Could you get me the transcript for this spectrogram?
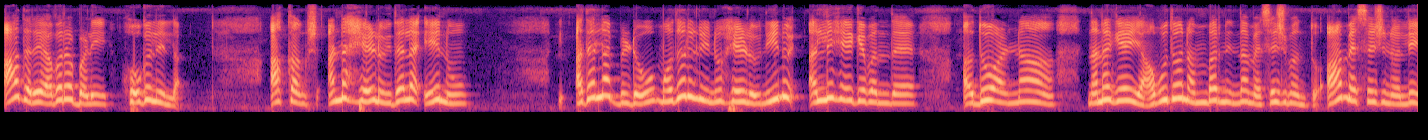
ಆದರೆ ಅವರ ಬಳಿ ಹೋಗಲಿಲ್ಲ. ಆಕಾಂಕ್ಷ್, ಅಣ್ಣ ಹೇಳು, ಇದೆಲ್ಲ ಏನು? ಅದೆಲ್ಲ ಬಿಡು, ಮೊದಲು ನೀನು ಹೇಳು, ನೀನು ಅಲ್ಲಿ ಹೇಗೆ ಬಂದೆ? ಅದು ಅಣ್ಣ, ನನಗೆ ಯಾವುದೋ ನಂಬರ್ನಿಂದ ಮೆಸೇಜ್ ಬಂತು. ಆ ಮೆಸೇಜ್ನಲ್ಲಿ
